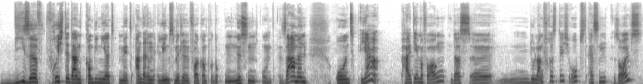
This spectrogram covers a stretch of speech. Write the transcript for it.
diese Früchte dann kombiniert mit anderen Lebensmitteln, Vollkornprodukten, Nüssen und Samen. Und ja, halt dir immer vor Augen, dass äh, du langfristig Obst essen sollst.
